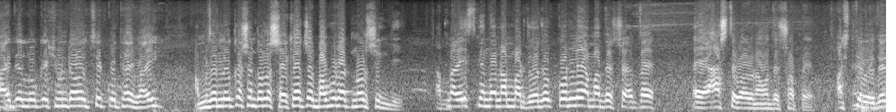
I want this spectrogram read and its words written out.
ভাইদের লোকেশনটা হচ্ছে কোথায় ভাই? আমাদের লোকেশনটা হলো শেখাচর বাবুরহাট নরসিংদী। আপনার স্ক্রিন নাম্বার যোগাযোগ করলে আমাদের সাথে আসতে পারবেন আমাদের শপে আসতে হবে তাই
